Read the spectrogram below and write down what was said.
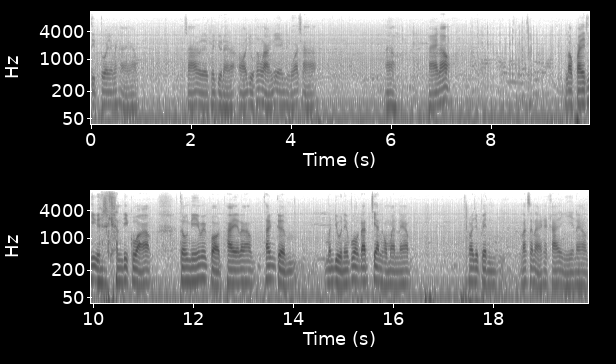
ติดตัวยังไม่หายครับ ช้าเลยไปอยู่ไหนแล้วอ๋ออยู่ข้างหลังนี่เองถึงว่าช้าอ้าวหายแล้ว เราไปที่อื่นกันดีกว่าครับ ตรงนี้ไม่ปลอดภัยแล้วครับ ถ้าเกิดมันอยู่ในพวกดัดเจียนของมันนะครับ ก็จะเป็นลักษณะคล้ายๆอย่างนี้นะครับ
